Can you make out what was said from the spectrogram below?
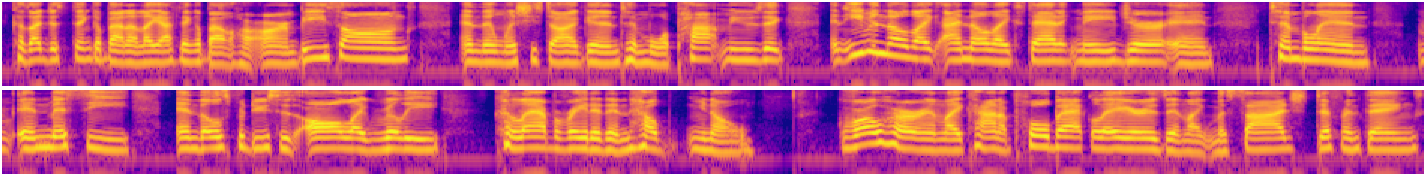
Because i just think about it like i think about her r&b songs and then when she started getting into more pop music. And even though like i know like static major and timbaland and missy and those producers all like really collaborated and helped you know grow her and like kind of pull back layers and like massage different things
